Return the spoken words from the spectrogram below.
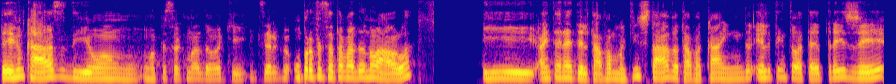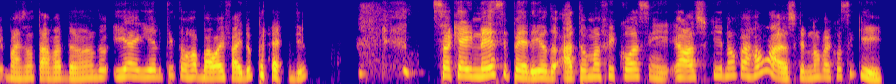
Teve um caso de um- uma pessoa que mandou aqui, dizendo que um professor estava dando aula e a internet dele estava muito instável, estava caindo. Ele tentou até 3G, mas não estava dando. E aí ele tentou roubar o Wi-Fi do prédio. Só que aí nesse período a turma ficou assim: eu acho que não vai rolar, eu acho que ele não vai conseguir.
